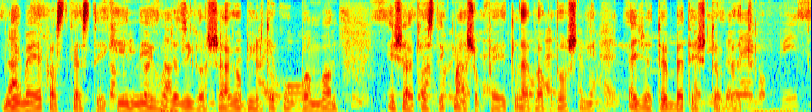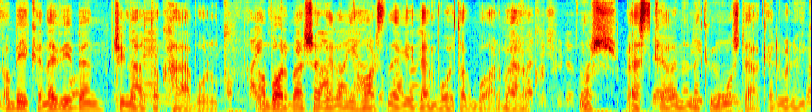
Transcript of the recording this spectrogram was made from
Némelyek azt kezdték hinni, hogy az igazság a birtokukban van, és elkezdték mások fejét levagdosni, egyre többet és többet. A béke nevében csináltak háborút. A barbárság elleni harc nevében voltak barbárok. Nos, ezt kellene nekünk most elkerülnünk.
